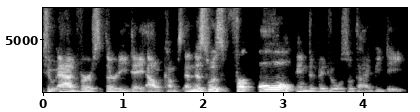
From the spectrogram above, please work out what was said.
to adverse 30 day outcomes. And this was for all individuals with IBD.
